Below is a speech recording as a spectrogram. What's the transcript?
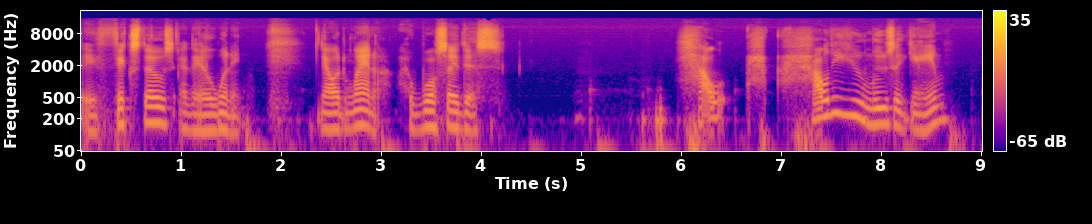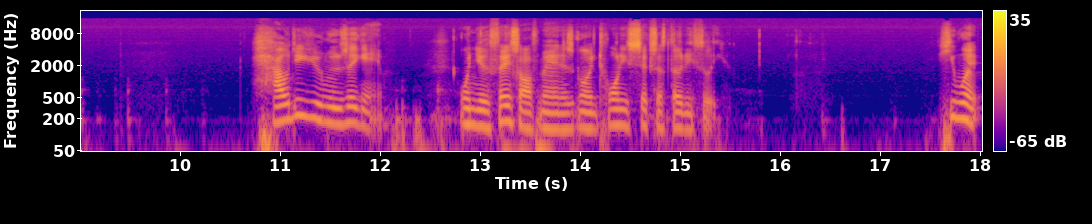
They fixed those and they are winning. Now Atlanta, I will say this: how how do you lose a game? How do you lose a game when your faceoff man is going 26 or 33? He went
